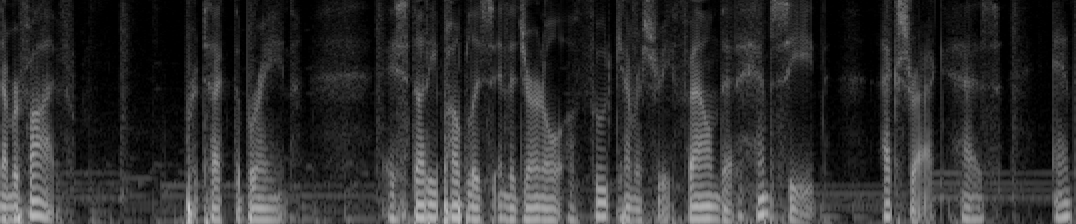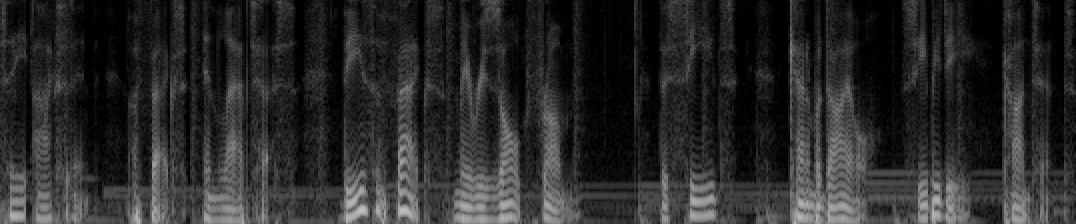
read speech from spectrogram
Number five, protect the brain. A study published in the Journal of Food Chemistry found that hemp seed extract has antioxidant effects in lab tests these effects may result from the seed's cannabidiol CBD content.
